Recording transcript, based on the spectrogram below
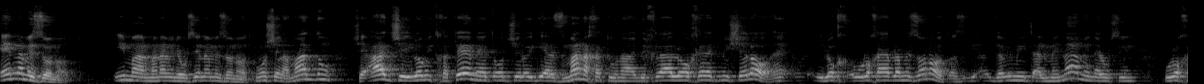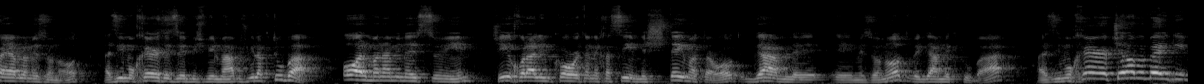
אין לה מזונות. אם האלמנה מן האירוסין אין לה מזונות. כמו שלמדנו, שעד שהיא לא מתחתנת, עוד שלא הגיע זמן החתונה, היא בכלל לא אוכלת משלו. אה, לא, הוא לא חייב לה מזונות. אז גם אם היא התאלמנה מן האירוסין, הוא לא חייב לה מזונות. אז היא מוכרת את זה בשביל מה? בשביל הכתובה. או אלמנה מן הנישואין, שהיא יכולה למכור את הנכסים לשתי מטרות, גם למזונות וגם לכתובה, אז היא מוכרת שלא בבית דין,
